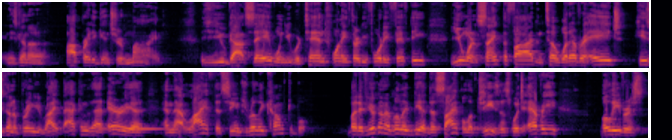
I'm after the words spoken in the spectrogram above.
and he's going to operate against your mind. You got saved when you were 10, 20, 30, 40, 50. You weren't sanctified until whatever age. He's going to bring you right back into that area and that life that seems really comfortable. But if you're going to really be a disciple of Jesus, which every believer is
